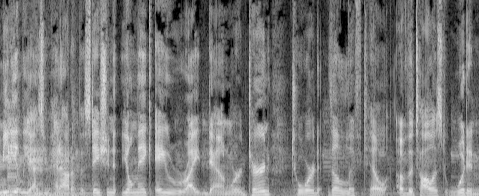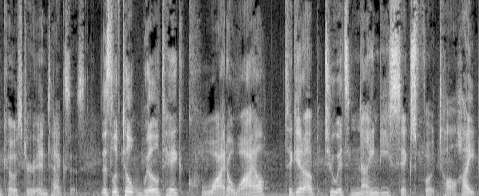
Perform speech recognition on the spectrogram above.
Immediately as you head out of the station, you'll make a right downward turn toward the lift hill of the tallest wooden coaster in Texas. This lift hill will take quite a while to get up to its 96 foot tall height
